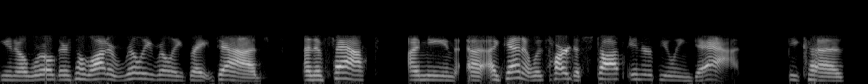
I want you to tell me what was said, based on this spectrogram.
you know, world there's a lot of really, really great dads. And in fact, I mean, uh, again, it was hard to stop interviewing dads because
